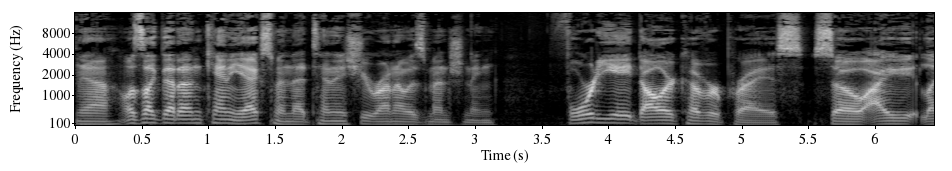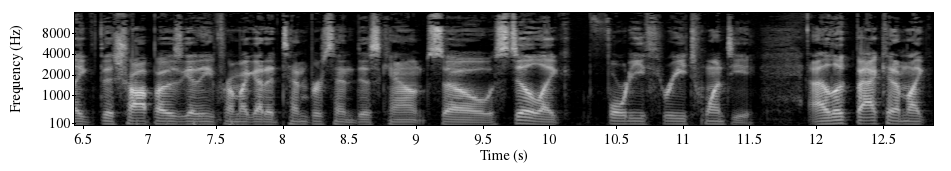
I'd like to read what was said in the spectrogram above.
Yeah, well, was like that Uncanny X Men, that ten issue run I was mentioning. Forty-eight dollar cover price. So I like the shop I was getting from. I got a ten percent discount. So still like forty-three twenty. And I look back and I'm like,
